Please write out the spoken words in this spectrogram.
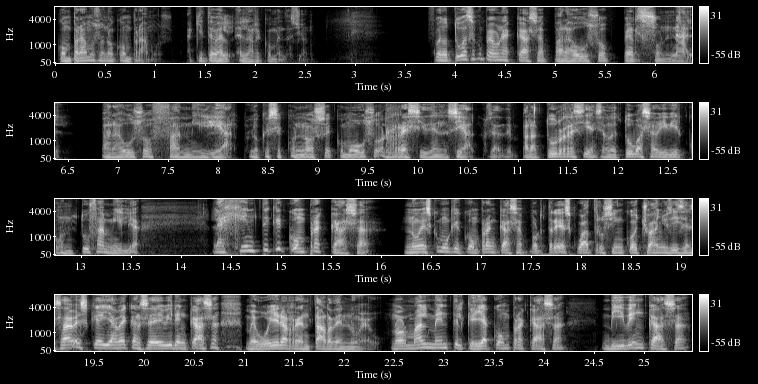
¿compramos o no compramos? Aquí te va la recomendación. Cuando tú vas a comprar una casa para uso personal, para uso familiar, lo que se conoce como uso residencial, o sea, para tu residencia, donde tú vas a vivir con tu familia, la gente que compra casa no es como que compran casa por 3, 4, 5, 8 años y dicen, ¿sabes qué? Ya me cansé de vivir en casa, me voy a ir a rentar de nuevo. Normalmente el que ya compra casa vive en casa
